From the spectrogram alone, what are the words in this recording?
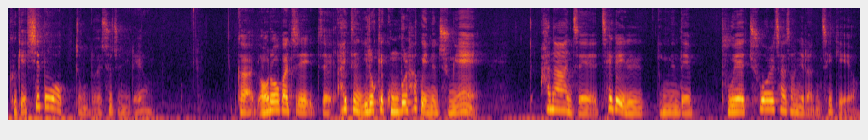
그게 15억 정도의 수준이래요. 그러니까 여러 가지 이제 하여튼 이렇게 공부를 하고 있는 중에 하나 이제 책을 읽- 읽는데 부의 추월 차선이라는 책이에요.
